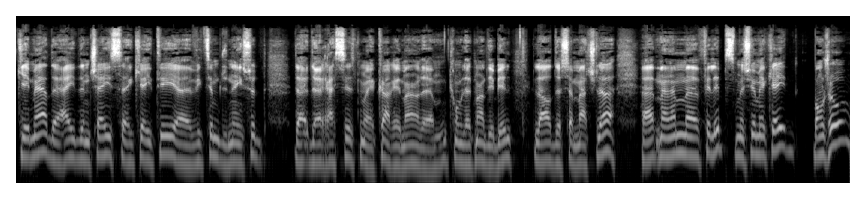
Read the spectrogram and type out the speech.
qui est maire de Hayden Chase, qui a été victime d'une insulte de, racisme carrément complètement débile lors de ce match-là. Madame Phillips, Monsieur McKay, Bonjour.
